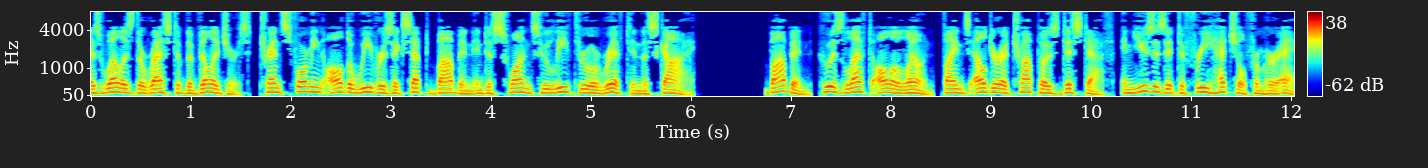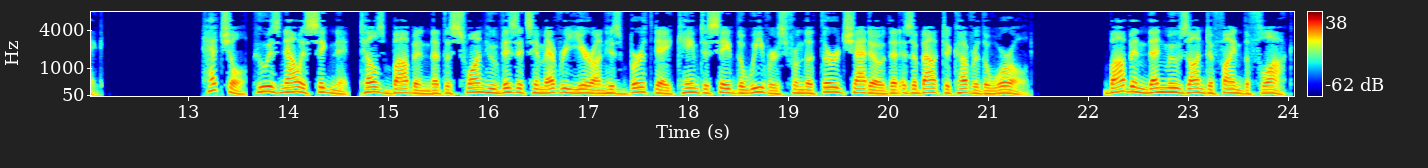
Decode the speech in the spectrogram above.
as well as the rest of the villagers, transforming all the weavers except Bobbin into swans who leave through a rift in the sky. Bobbin, who is left all alone, finds Elder Atropos' distaff, and uses it to free Hetchel from her egg. Hetchel, who is now a cygnet, tells Bobbin that the swan who visits him every year on his birthday came to save the weavers from the third shadow that is about to cover the world. Bobbin then moves on to find the flock.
